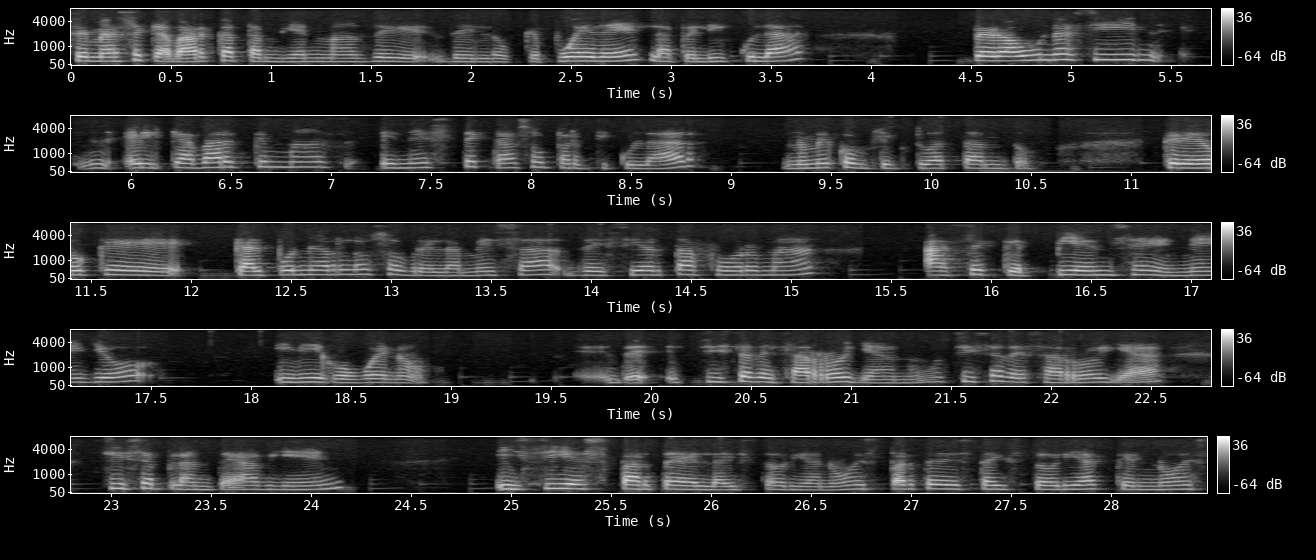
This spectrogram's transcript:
se me hace que abarca también más de lo que puede la película, pero aún así el que abarque más en este caso particular no me conflictúa tanto. Creo que, al ponerlo sobre la mesa, de cierta forma, hace que piense en ello y digo, bueno, eh, sí se desarrolla, ¿no? Sí se desarrolla, sí se plantea bien y sí es parte de la historia, ¿no? Es parte de esta historia que no es,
